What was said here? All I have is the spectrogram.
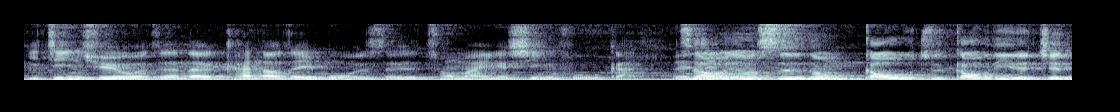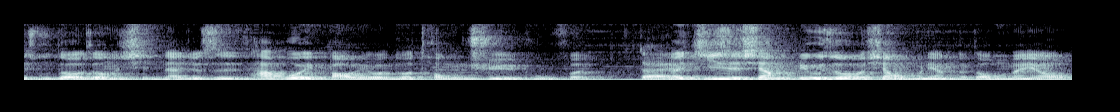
一进去，我真的看到这一幕我是充满一个幸福感。这好像是那种高就是高地的建筑都有这种形态，就是它会保留很多童趣的部分。对，即使像，例如说像我们两个都没有，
